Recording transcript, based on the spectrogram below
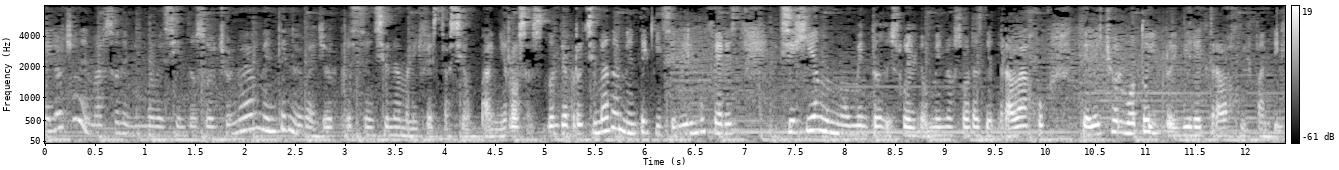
El 8 de marzo de 1908, nuevamente Nueva York presenció una manifestación pan y rosas, donde aproximadamente 15.000 mujeres exigían un aumento de sueldo, menos horas de trabajo, derecho al voto y prohibir el trabajo infantil.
